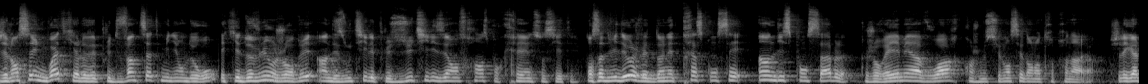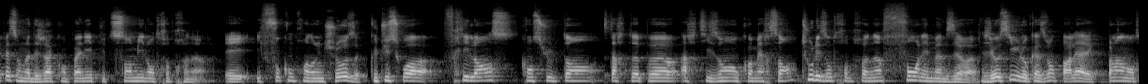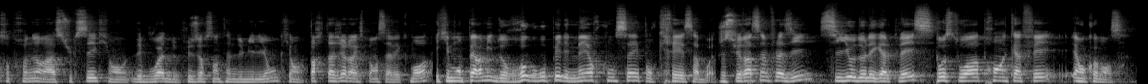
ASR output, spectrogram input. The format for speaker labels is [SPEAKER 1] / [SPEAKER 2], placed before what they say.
[SPEAKER 1] J'ai lancé une boîte qui a levé plus de 27 millions d'euros et qui est devenue aujourd'hui un des outils les plus utilisés en France pour créer une société. Dans cette vidéo, je vais te donner 13 conseils indispensables que j'aurais aimé avoir quand je me suis lancé dans l'entrepreneuriat. Chez LegalPlace, on a déjà accompagné plus de 100 000 entrepreneurs. Et il faut comprendre une chose, que tu sois freelance, consultant, start-upper, artisan ou commerçant, tous les entrepreneurs font les mêmes erreurs. J'ai aussi eu l'occasion de parler avec plein d'entrepreneurs à succès qui ont des boîtes de plusieurs centaines de millions, qui ont partagé leur expérience avec moi et qui m'ont permis de regrouper les meilleurs conseils pour créer sa boîte. Je suis Rassem Flazi, CEO de Legal Place. Pose-toi, prends un café et on commence.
